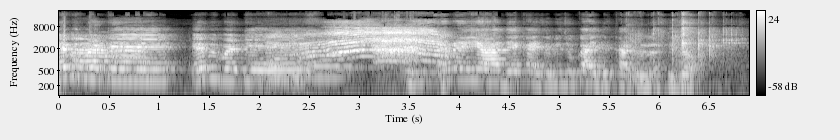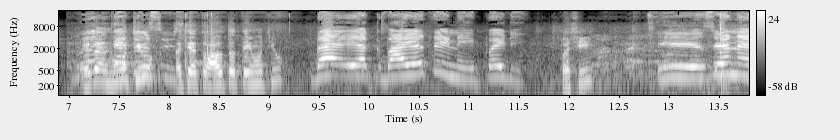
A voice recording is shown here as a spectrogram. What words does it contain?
હેપી બર્થડે હેપી બર્થડે એને યા દેખાય છે. બીજું કાઈ દેખાતું નથી. જો. એ તો શું થયું? અત્યારે તો આવતો તે હું થયું? બાય એક બાય હતી ને પડી. પછી? એ છે ને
